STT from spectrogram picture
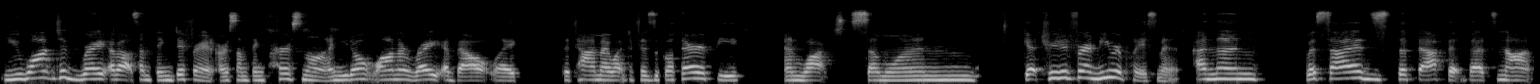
you want to write about something different or something personal, and you don't want to write about like the time I went to physical therapy and watched someone get treated for a knee replacement. And then, besides the fact that that's not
